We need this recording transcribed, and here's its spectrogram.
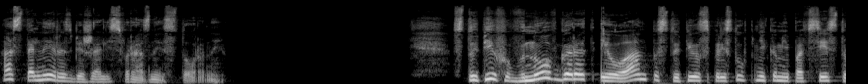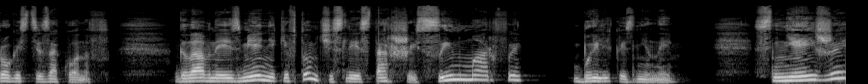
а остальные разбежались в разные стороны. Вступив в Новгород, Иоанн поступил с преступниками по всей строгости законов. Главные изменники, в том числе и старший сын Марфы, были казнены. С ней же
